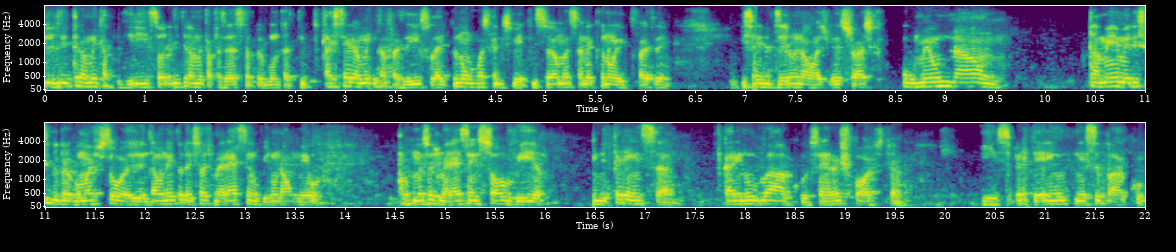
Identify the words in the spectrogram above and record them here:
literalmente a pedir isso, ou literalmente a fazer essa pergunta, tipo, estás seriamente a fazer isso, like, tu não consegues ver que isso é uma cena que eu não ia fazer. E sem dizer o não, às vezes eu acho que o meu não também é merecido para algumas pessoas, então nem todas as pessoas merecem ouvir um não meu. Algumas pessoas merecem só ouvir indiferença, ficarem no vácuo, sem resposta e se perderem nesse vácuo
